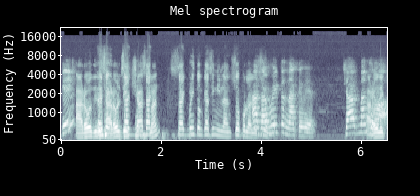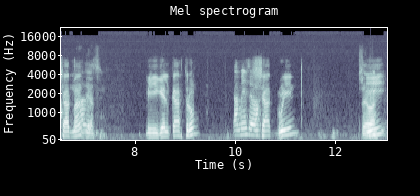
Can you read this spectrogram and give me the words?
¿Qué? Harold, Ese- Harold Zach- Chapman, Zach Britton casi ni lanzó por la Ah, Sam lesión. Britton nada que ver. Chapman se Harold va. Chapman. A ver, Yes. Miguel Castro, También se va. Chad Green Se va. y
